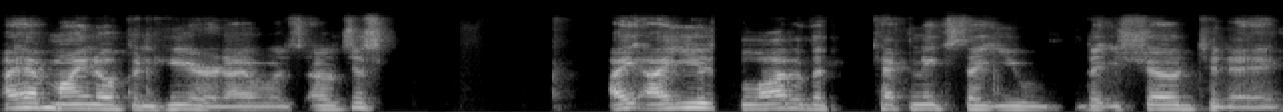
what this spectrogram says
I have mine open here, and I was I was just I, I used a lot of the techniques that you that you showed today,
